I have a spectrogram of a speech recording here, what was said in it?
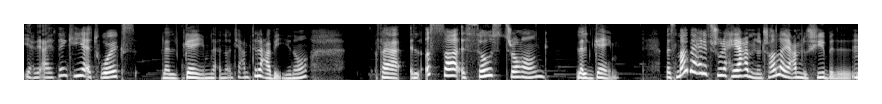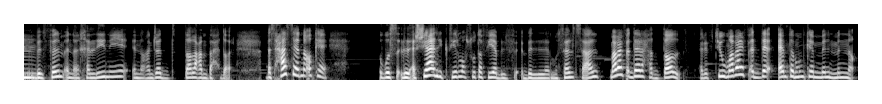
يعني I think هي it works لل game لأنه انت عم تلعبي you know. فالقصة is so strong لل game بس ما بعرف شو رح يعملوا إن شاء الله يعملوا شيء بال... مم. بالفيلم إنه يخليني إنه عن جد ضل عم بحضر. بس حاسة إنه okay وص... الأشياء اللي كتير مبسوطة فيها بالف... بالمسلسل ما بعرف قد إيه رح تضل عرفتي؟ وما بعرف قد إيه إمتى ممكن مل منها.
